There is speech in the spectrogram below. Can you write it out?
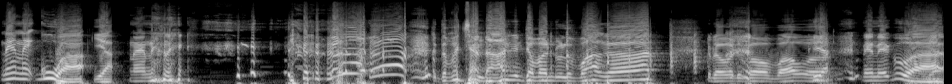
Nenek gua, Ya, nenek itu bercandaan yang zaman dulu banget. Kenapa dibawa-bawa? Iya, nenek gua Ya.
